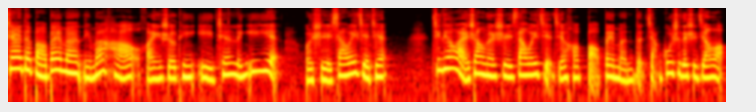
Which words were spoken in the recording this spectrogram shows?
亲爱的宝贝们，你们好，欢迎收听《一千零一夜》，我是夏薇姐姐。今天晚上呢是夏薇姐姐和宝贝们的讲故事的时间了。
